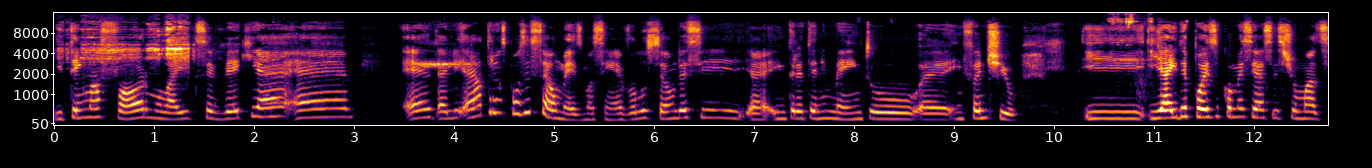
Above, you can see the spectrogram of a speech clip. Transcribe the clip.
e tem uma fórmula aí que você vê que é, é, é, é a transposição mesmo, assim, a evolução desse é, entretenimento é, infantil. E, e aí depois eu comecei a assistir umas,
